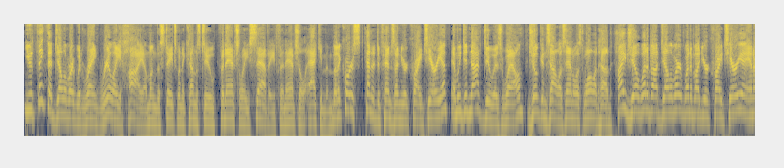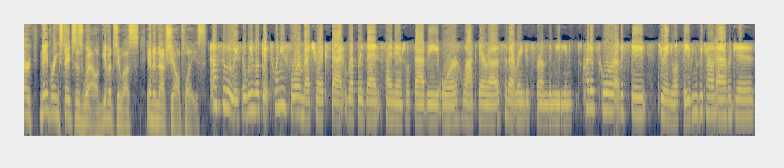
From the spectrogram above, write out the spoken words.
you'd think that Delaware would rank really high among the states when it comes to financially savvy, financial acumen. But of course, kind of depends on your criteria, and we did not do as well. Jill Gonzalez, analyst, WalletHub. Hi, Jill. What about Delaware? What about your criteria and our neighboring states as well? Give it to us in a nutshell, please. Absolutely. So we looked at 24 metrics that represent financial savvy or lack thereof. So that ranges from the median credit score of a state to annual savings account averages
